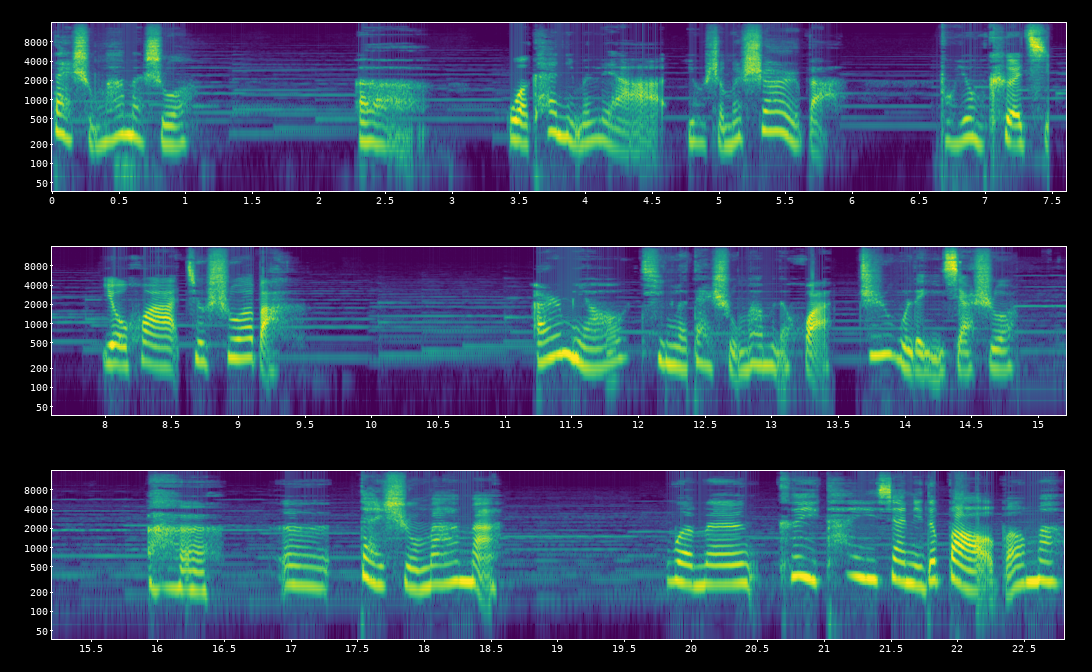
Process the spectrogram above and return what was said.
袋鼠妈妈说：“呃，我看你们俩有什么事儿吧？不用客气，有话就说吧。”儿苗听了袋鼠妈妈的话，支吾了一下，说：“哈 嗯，袋鼠妈妈。”我们可以看一下你的宝宝吗？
